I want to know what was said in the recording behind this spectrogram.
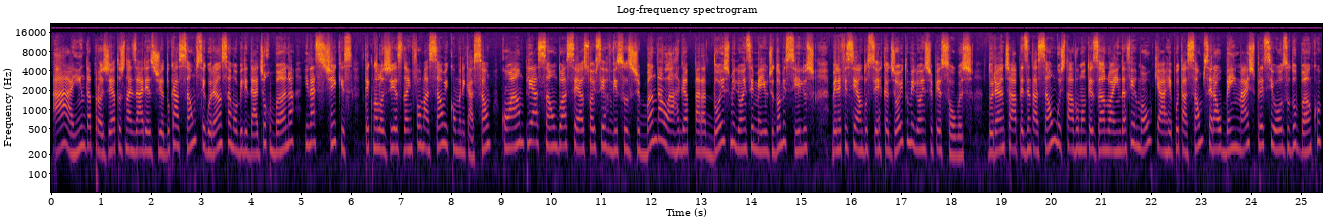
Há ainda projetos nas áreas de educação, segurança, mobilidade urbana e nas TICs, tecnologias da informação e comunicação, com a ampliação do acesso aos serviços de banda larga para 2 milhões e meio de domicílios, beneficiando cerca de 8 milhões de pessoas. Durante a apresentação, Gustavo Montesano ainda afirmou que a reputação será o bem mais precioso do banco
